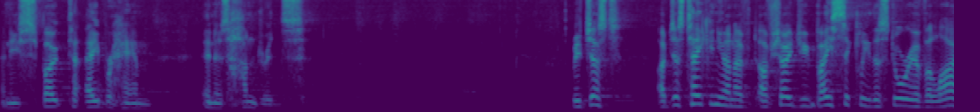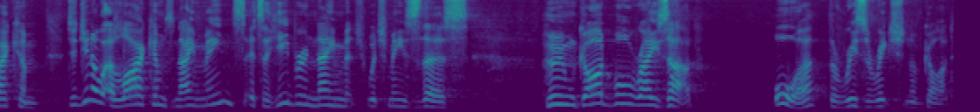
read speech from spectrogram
and he spoke to Abraham in his hundreds. We've just, I've just taken you and I've, I've showed you basically the story of Eliakim. Did you know what Eliakim's name means? It's a Hebrew name which, which means this whom God will raise up, or the resurrection of God.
